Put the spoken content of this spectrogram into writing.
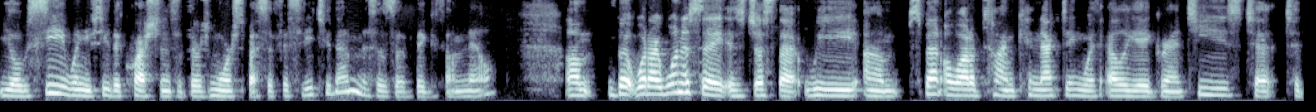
you'll see when you see the questions that there's more specificity to them. This is a big thumbnail. Um, but what I want to say is just that we um, spent a lot of time connecting with LEA grantees to, to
